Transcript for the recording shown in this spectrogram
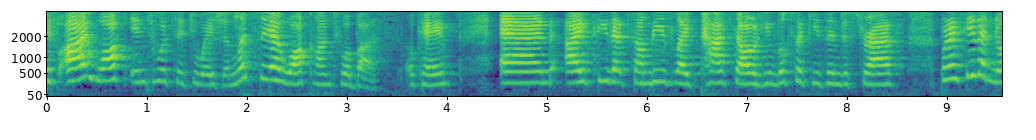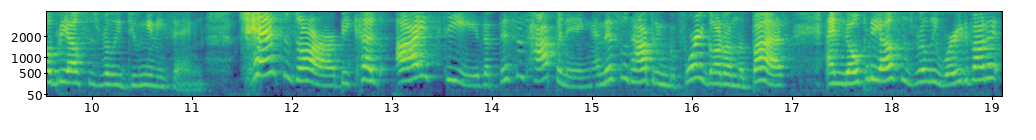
if I walk into a situation, let's say I walk onto a bus, okay, and I see that somebody's like passed out, he looks like he's in distress, but I see that nobody else is really doing anything. Chances are, because I see that this is happening, and this was happening before I got on the bus, and nobody else is really worried about it,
